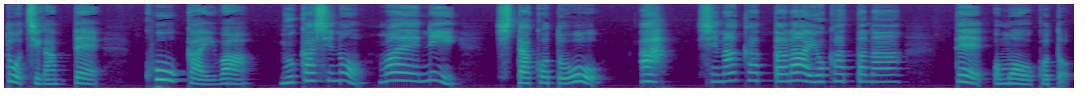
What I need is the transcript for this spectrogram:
と違って、後悔は昔の前にしたことを、あ、しなかったらよかったなって思うこと。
